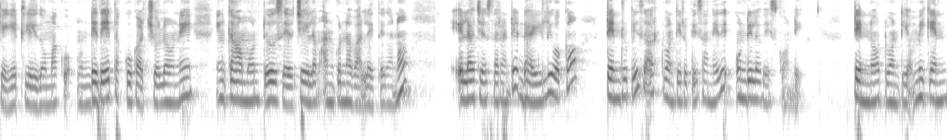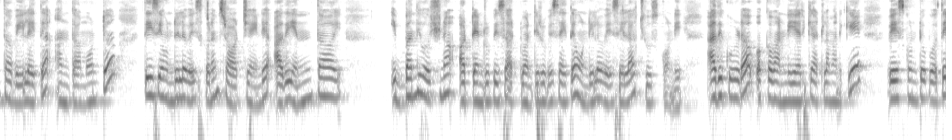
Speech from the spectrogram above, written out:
చేయట్లేదు. మాకు ఉండేదే తక్కువ ఖర్చులోనే ఇంకా అమౌంట్ సేవ్ చేయలేం అనుకున్న వాళ్ళైతే గాను ఎలా చేస్తారంటే డైలీ ఒక ten rupees or twenty rupees అనేది ఉండిలో వేసుకోండి. టెన్ ట్వంటీ మీకు ఎంత వీలైతే అంత అమౌంట్ తీసి ఉండిలో వేసుకోవడం స్టార్ట్ చేయండి. అది ఎంత ఇబ్బంది వచ్చినా ఆ టెన్ రూపీస్ ఆ ట్వంటీ రూపీస్ అయితే ఉండిలో వేసేలా చూసుకోండి. అది కూడా ఒక వన్ ఇయర్కి అట్లా మనకి వేసుకుంటూ పోతే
